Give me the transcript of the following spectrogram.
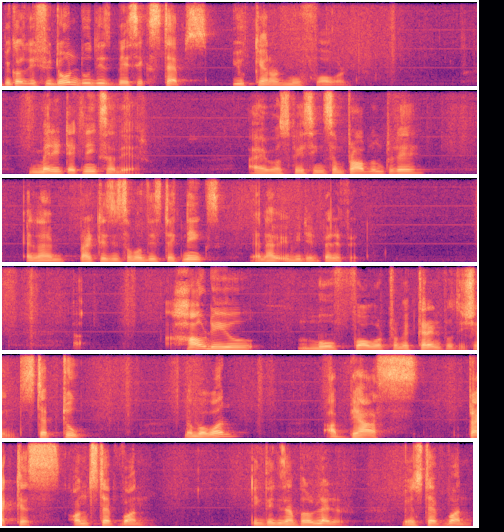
Because if you don't do these basic steps, you cannot move forward. Many techniques are there. I was facing some problem today and I'm practicing some of these techniques and have immediate benefit. How do you move forward from a current position? Step 2. Number 1, abhyas, practice on step 1. Take the example of ladder. You're step 1,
